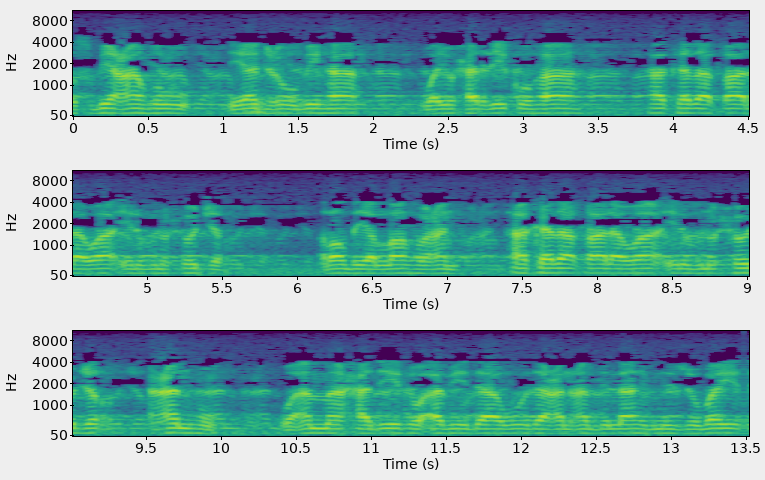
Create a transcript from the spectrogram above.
إصبعه يدعو بها ويحركها. هكذا قال وائل بن حجر رضي الله عنه. هكذا قال وائل بن حجر عنه. وأما حديث أبي داود عن عبد الله بن الزبير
